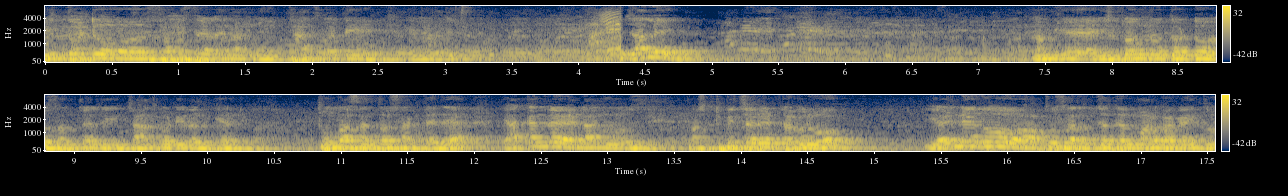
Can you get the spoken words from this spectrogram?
ಈ ದೊಡ್ಡ ಸಂಸ್ಥೆಗಳಿಗೆ ನಾನು ಚಾನ್ಸ್ ಕೊಟ್ಟಿ ಜಾಲಿ. ನಮಗೆ ಇಷ್ಟೊಂದು ದೊಡ್ಡ ಸಂಸ್ಥೆಯಲ್ಲಿ ಚಾನ್ಸ್ ಕೊಟ್ಟಿರೋದಕ್ಕೆ ತುಂಬ ಸಂತೋಷ ಆಗ್ತಾ ಇದೆ. ಯಾಕಂದರೆ ನಾನು ಫಸ್ಟ್ ಪಿಕ್ಚರೇ ಟಗರು. ಎರಡನೇದು ಅಪ್ಪು ಸರ್ ಜೊತೆಲಿ ಮಾಡಬೇಕಾಯ್ತು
